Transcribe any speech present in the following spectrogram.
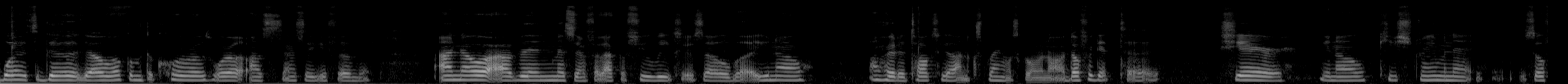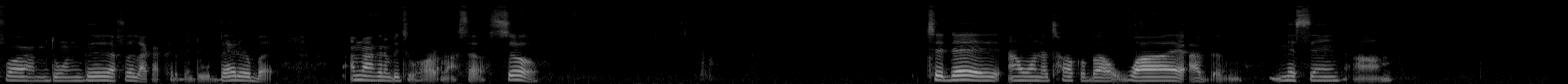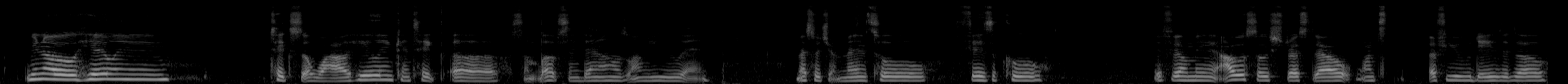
What's good, yo? Welcome to Kora's World Uncensored, you feel me? I know I've been missing for like a few weeks or so, but you know, I'm here to talk to y'all and explain what's going on. Don't forget to share, you know, keep streaming it. So far, I'm doing good. I feel like I could have been doing better, but I'm not going to be too hard on myself. So, today I want to talk about why I've been missing. Um, you know, healing takes a while. Healing can take uh, some ups and downs on you and mess with your mental, physical. You feel me? I was so stressed out once a few days ago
